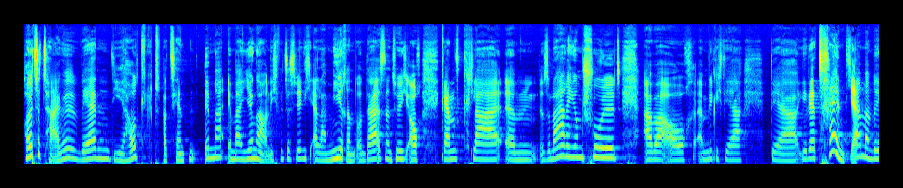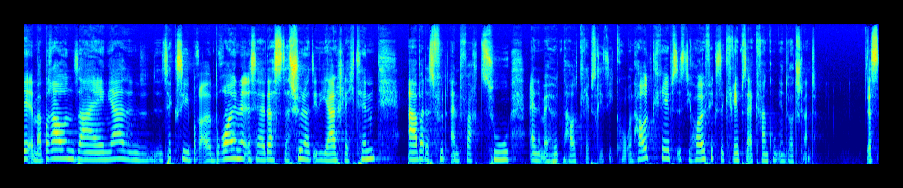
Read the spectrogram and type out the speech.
Heutzutage werden die Hautkrebspatienten immer, immer jünger und ich finde das wirklich alarmierend. Und da ist natürlich auch ganz klar ähm, Solarium schuld, aber auch ähm, wirklich der der, ja, der Trend, ja, man will ja immer braun sein, ja, sexy Bräune ist ja das, das Schönheitsideal schlechthin, aber das führt einfach zu einem erhöhten Hautkrebsrisiko. Und Hautkrebs ist die häufigste Krebserkrankung in Deutschland. Das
